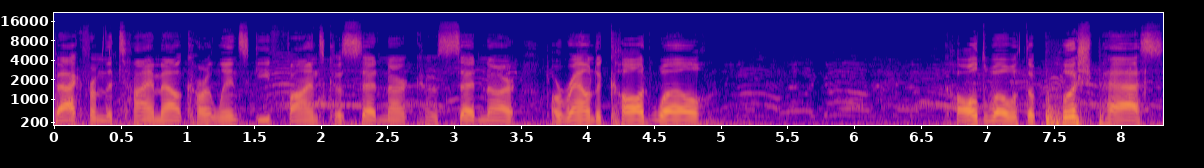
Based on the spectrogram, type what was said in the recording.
Back from the timeout, Karlinski finds Kosednar. Kosednar around to Caldwell. Caldwell with a push pass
